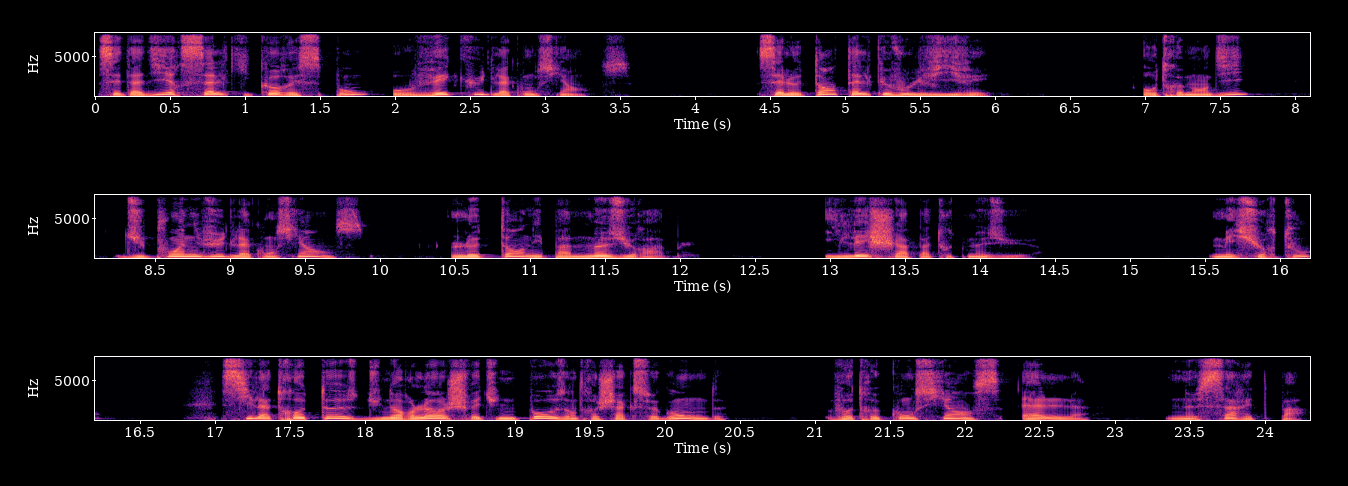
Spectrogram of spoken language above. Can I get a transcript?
c'est-à-dire celle qui correspond au vécu de la conscience. C'est le temps tel que vous le vivez. Autrement dit, du point de vue de la conscience, le temps n'est pas mesurable. Il échappe à toute mesure. Mais surtout, si la trotteuse d'une horloge fait une pause entre chaque seconde, votre conscience, elle, ne s'arrête pas.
